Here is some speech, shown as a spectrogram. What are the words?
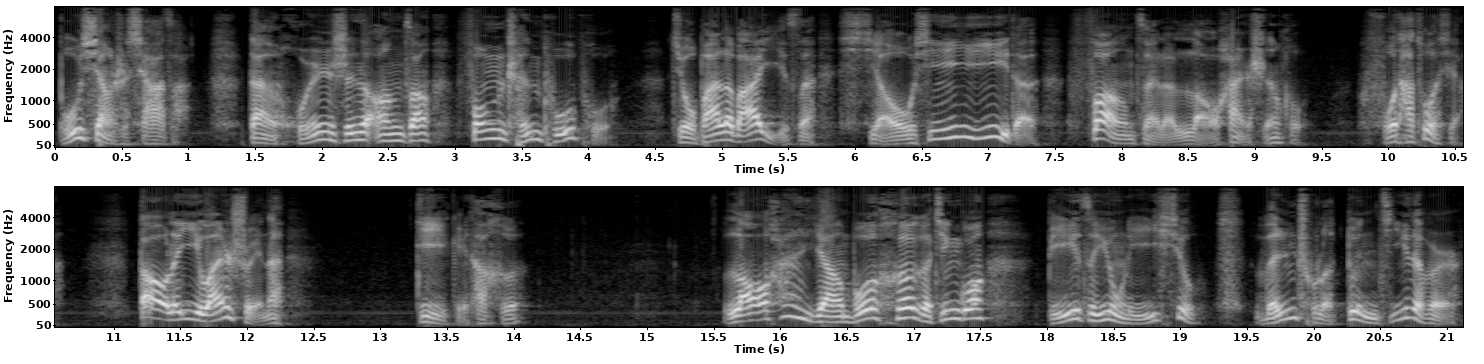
不像是瞎子，但浑身肮脏，风尘仆仆。就搬了把椅子，小心翼翼的放在了老汉身后，扶他坐下，倒了一碗水呢，递给他喝。老汉仰脖喝个精光，鼻子用力一嗅，闻出了炖鸡的味儿。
